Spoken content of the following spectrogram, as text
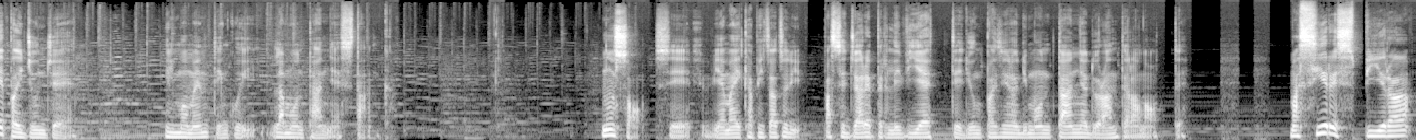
E poi giunge il momento in cui la montagna è stanca. Non so se vi è mai capitato di passeggiare per le viette di un paesino di montagna durante la notte, ma si respira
